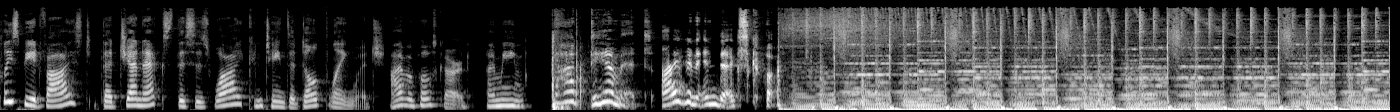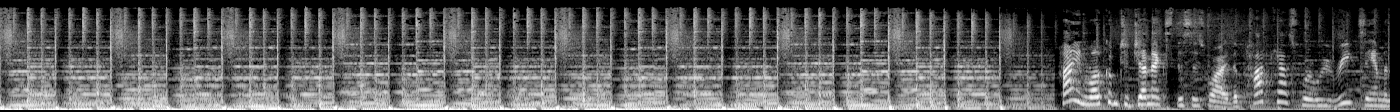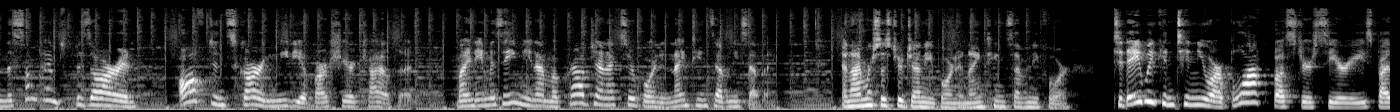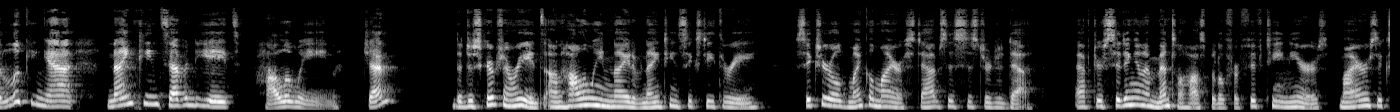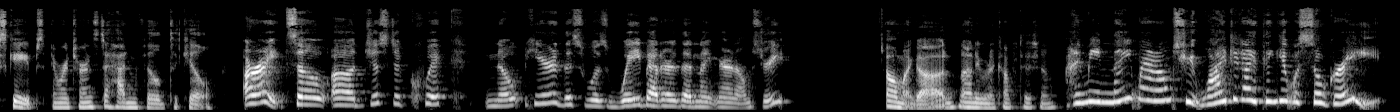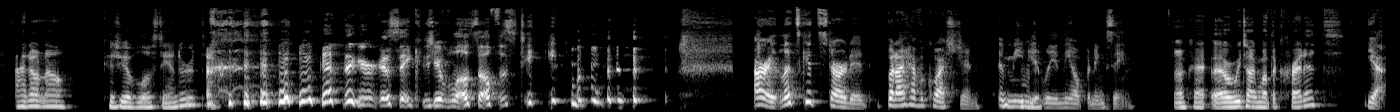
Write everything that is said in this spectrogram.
Please be advised that Gen X This Is Why contains adult language. I have a postcard. I mean, god damn it. I have an index card. Hi, and welcome to Gen X This Is Why, the podcast where we re examine the sometimes bizarre and often scarring media of our shared childhood. My name is Amy, and I'm a proud Gen Xer born in 1977. And I'm her sister Jenny, born in 1974. Today we continue our blockbuster series by looking at 1978's Halloween. Jen? The description reads On Halloween night of 1963, six year old Michael Myers stabs his sister to death. After sitting in a mental hospital for 15 years, Myers escapes and returns to Haddonfield to kill. All right, so uh, just a quick note here. This was way better than Nightmare on Elm Street. Oh my god, not even a competition. I mean, Nightmare on Elm Street, why did I think it was so great? I don't know. Because you have low standards? I think you were going to say because you have low self esteem. All right, let's get started. But I have a question immediately in the opening scene. Okay. Are we talking about the credits? Yeah,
